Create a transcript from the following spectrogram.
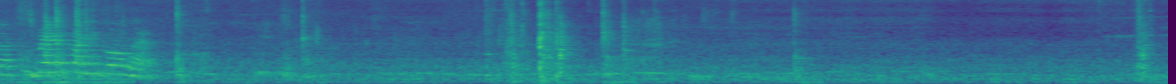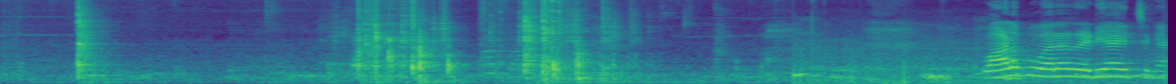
சப்ஸ்கிரைப் பண்ணிக்கோங்க. வாழைப்பூ வர ரெடி ஆயிடுச்சுங்க.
